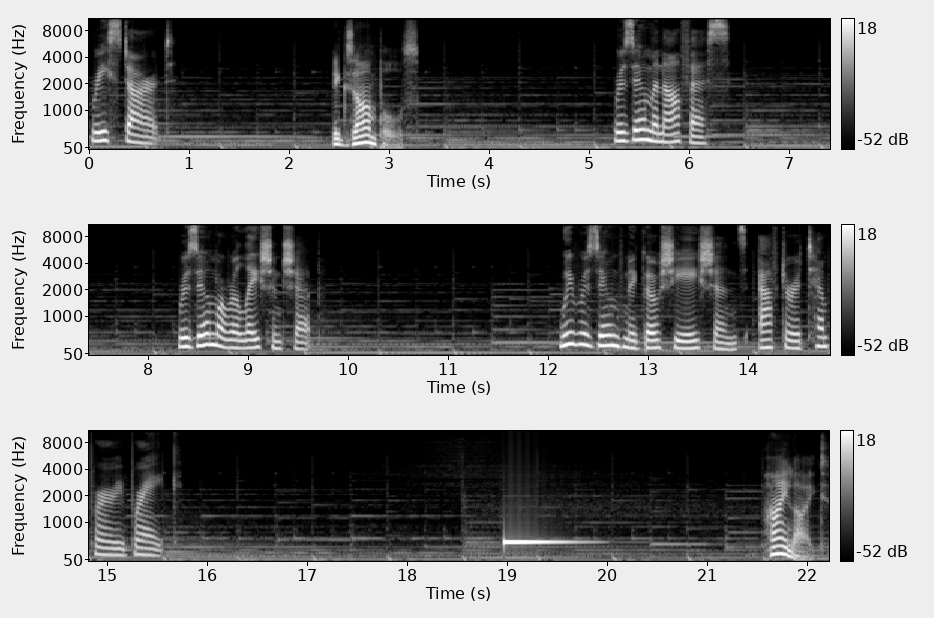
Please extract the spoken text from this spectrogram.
Restart. Examples Resume an office. Resume a relationship. We resumed negotiations after a temporary break. Highlight.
